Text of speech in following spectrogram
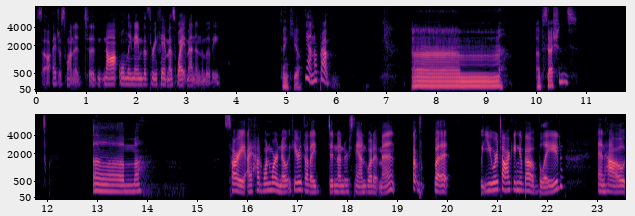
So I just wanted to not only name the three famous white men in the movie. Thank you. Yeah, no problem. Um, obsessions. Um, sorry, I had one more note here that I didn't understand what it meant, but you were talking about Blade and how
